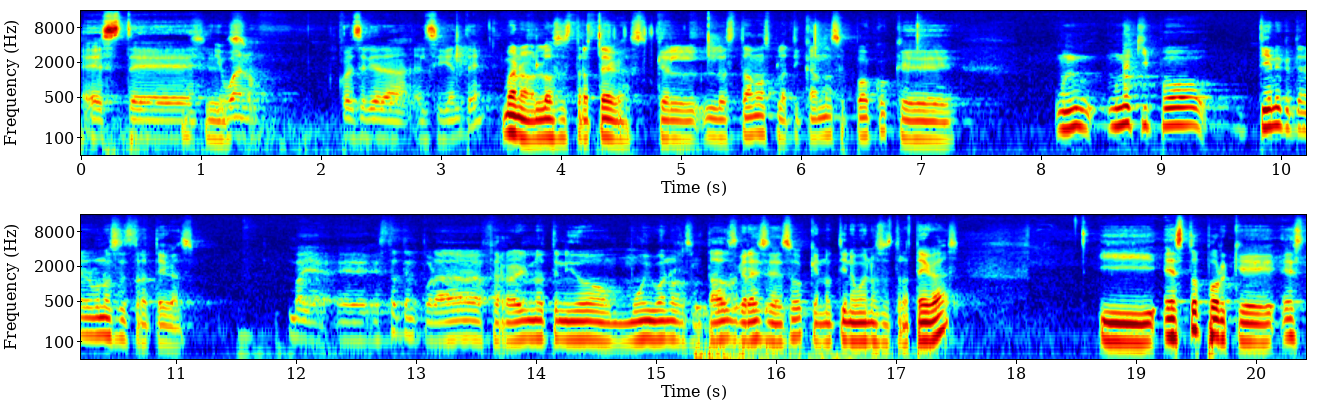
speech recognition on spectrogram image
Este, Así y es. bueno, ¿cuál sería la- el siguiente? Bueno, los estrategas, que lo estamos platicando hace poco, que un, equipo tiene que tener unos estrategas. Vaya, eh, esta temporada Ferrari no ha tenido muy buenos resultados gracias a eso, que no tiene buenos estrategas. Y esto porque es-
